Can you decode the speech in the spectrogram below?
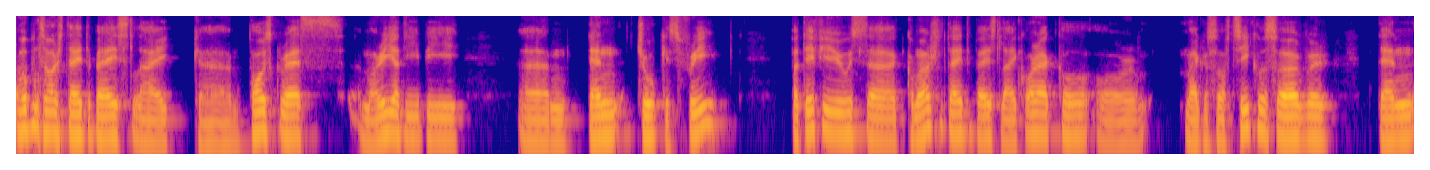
open source database like uh, Postgres, MariaDB, um, then jOOQ is free. But if you use a commercial database like Oracle or Microsoft SQL Server, then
